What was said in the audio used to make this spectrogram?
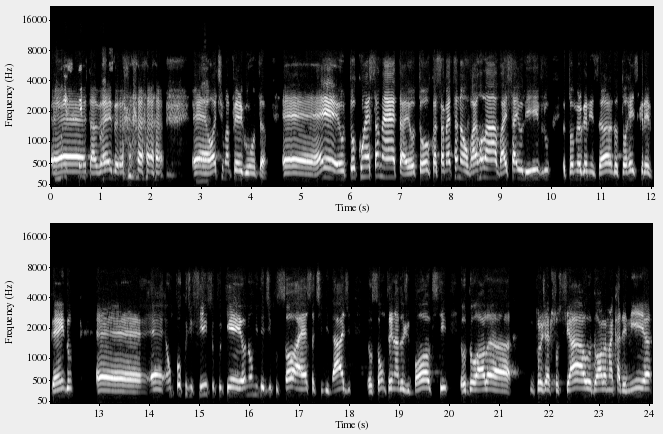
É, tá vendo? é, é, ótima pergunta. É, é, eu tô com essa meta, eu tô com essa meta não, vai rolar, vai sair o livro, eu tô me organizando, eu tô reescrevendo, é, é, é, um pouco difícil porque eu não me dedico só a essa atividade. Eu sou um treinador de boxe, eu dou aula em projeto social, eu dou aula na academia,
